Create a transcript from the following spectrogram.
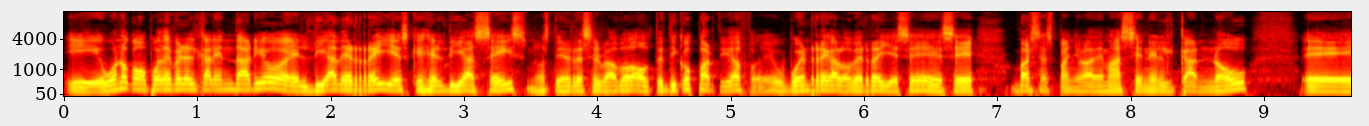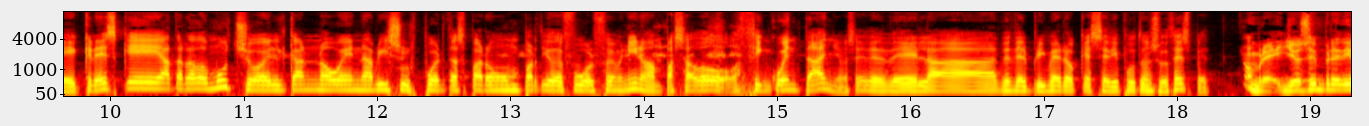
Y bueno, como puedes ver el calendario, el Día de Reyes, que es el día 6, nos tiene reservado auténticos partidazos, ¿eh? Un buen regalo de Reyes, ¿eh? Ese Barça español además en el Camp Nou. Eh, ¿Crees que ha tardado mucho el Camp Nou en abrir sus puertas para un partido de fútbol femenino? Han pasado 50 años ¿eh? desde, la, desde el primero que se disputó en su césped. Hombre, yo siempre digo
